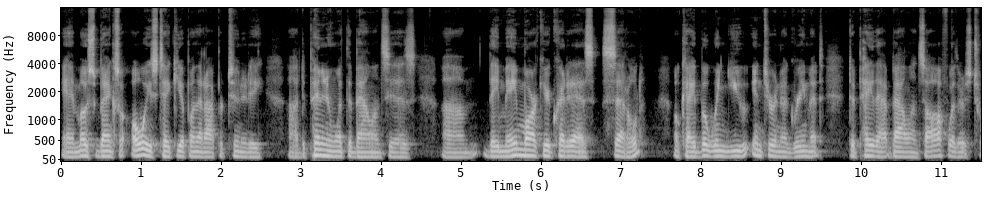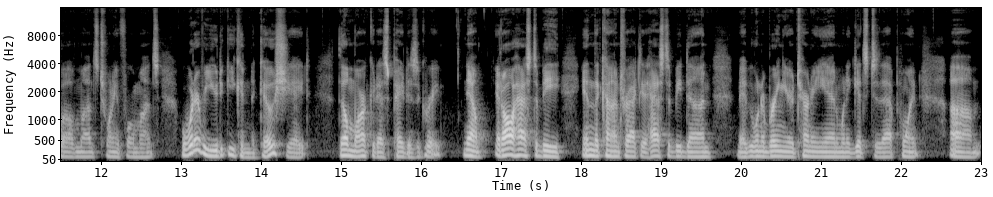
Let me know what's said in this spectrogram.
And most banks will always take you up on that opportunity, uh, depending on what the balance is. Um, they may mark your credit as settled, okay, but when you enter an agreement to pay that balance off, whether it's 12 months, 24 months, or whatever you, you can negotiate, they'll mark it as paid as agreed. Now, it all has to be in the contract. It has to be done. Maybe you want to bring your attorney in when it gets to that point. Um,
